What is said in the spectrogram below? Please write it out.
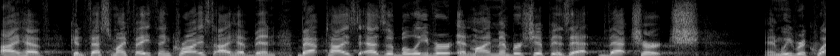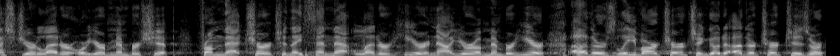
I have confessed my faith in Christ. I have been baptized as a believer and my membership is at that church and we request your letter or your membership from that church and they send that letter here and now you're a member here. Others leave our church and go to other churches or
